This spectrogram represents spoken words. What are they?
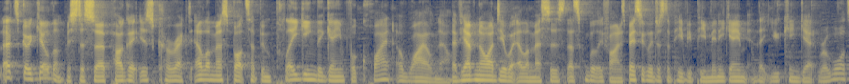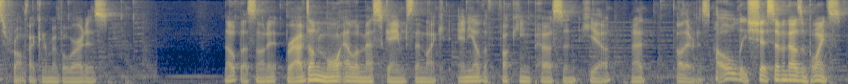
Let's go kill them. Mr. Sir Pugger is correct. LMS bots have been plaguing the game for quite a while now. If you have no idea what LMS is, that's completely fine. It's basically just a PvP minigame that you can get rewards from, if I can remember where it is. Nope, that's not it. Bro, I've done more LMS games than like any other fucking person here. I, oh, there it is. Holy shit, 7,000 points.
